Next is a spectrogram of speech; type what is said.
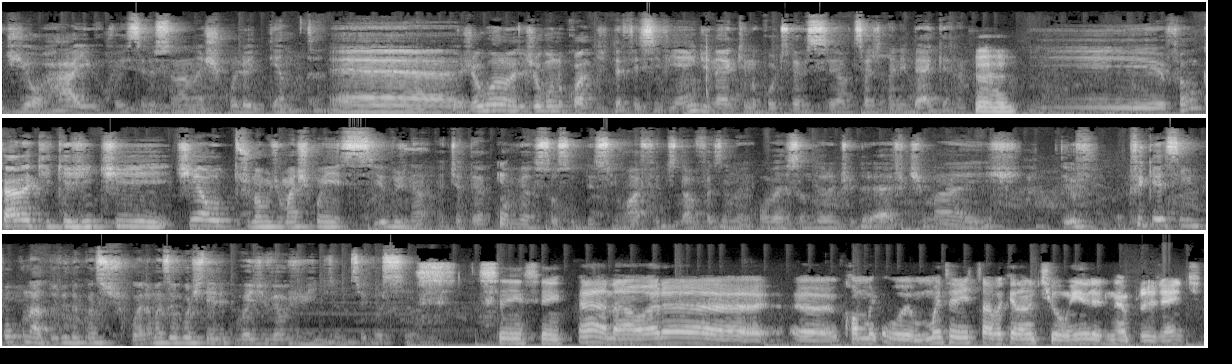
de Ohio, foi selecionado na escolha 80. É, jogou, ele jogou no college de defensive end, né, que no Colts deve ser outside linebacker, né? Uhum. E foi um cara que, que a gente tinha outros nomes mais conhecidos, né? A gente até conversou sobre isso em off, a gente estava fazendo, conversando durante o draft, mas eu fiquei assim um pouco na dúvida com essa escolha, mas eu gostei depois de ver os vídeos, não sei você. Sim, sim. É, na hora, é, como muita gente tava querendo o Tio Wheeler, né, pra gente,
